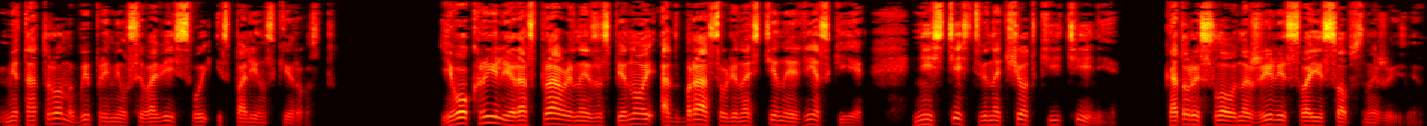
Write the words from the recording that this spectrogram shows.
Метатрон выпрямился во весь свой исполинский рост. Его крылья, расправленные за спиной, отбрасывали на стены резкие, неестественно четкие тени, которые словно жили своей собственной жизнью. —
